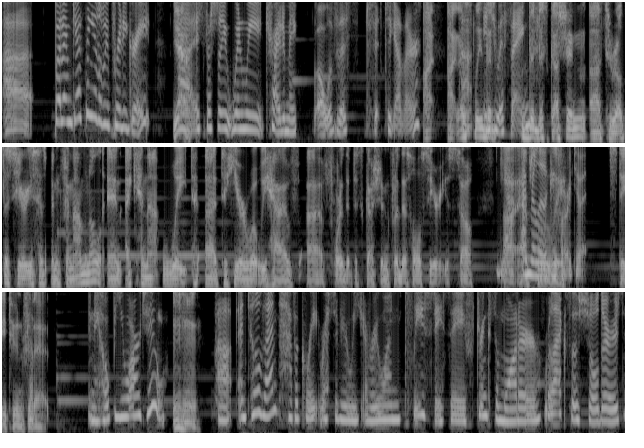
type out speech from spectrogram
Uh, but I'm guessing it'll be pretty great, Yeah. uh, especially when we try to make all of this fit together I, uh, honestly, the, into a thing. the discussion uh, throughout the series has been phenomenal, and I cannot wait uh, to hear what we have uh, for the discussion for this whole series. So yeah, uh, I'm really looking forward to it. stay tuned for So- that. And I hope you are too. hmm Uh, until then, have a great rest of your week, everyone. Please stay safe, drink some water, relax those shoulders,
